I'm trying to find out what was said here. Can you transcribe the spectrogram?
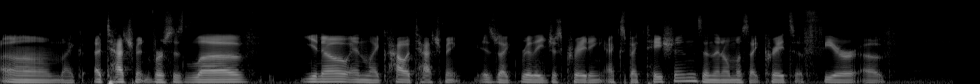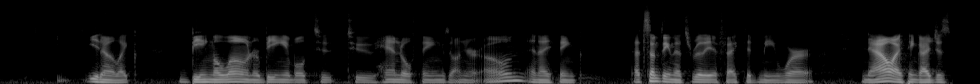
um like attachment versus love you know and like how attachment is like really just creating expectations and then almost like creates a fear of you know like being alone or being able to to handle things on your own. And i think that's something that's really affected me where now i think i just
